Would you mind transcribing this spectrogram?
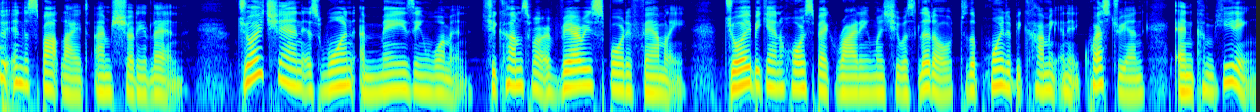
to In the Spotlight. I'm Shirley Lin. Joy Chen is one amazing woman. She comes from a very sportive family. Joy began horseback riding when she was little to the point of becoming an equestrian and competing.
